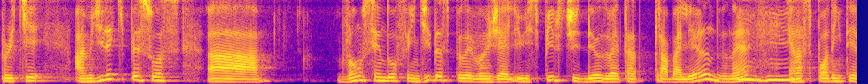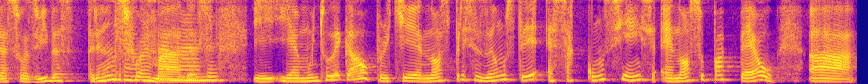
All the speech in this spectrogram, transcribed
Porque à medida que pessoas ah, vão sendo ofendidas pelo evangelho e o Espírito de Deus vai estar tá trabalhando, né? Uhum. Elas podem ter as suas vidas transformadas. transformadas. E, e, é muito legal, porque nós precisamos ter essa consciência. É nosso papel. Ah,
